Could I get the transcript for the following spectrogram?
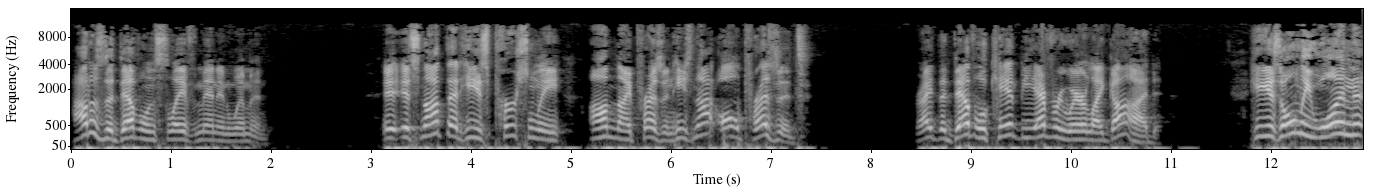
How does the devil enslave men and women? It's not that he is personally omnipresent. He's not all present. Right? The devil can't be everywhere like God. He is only one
